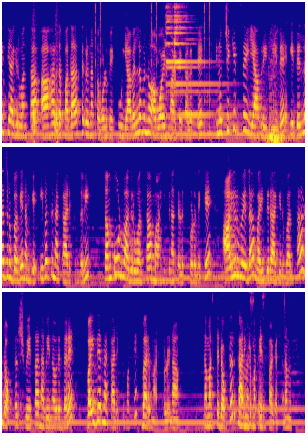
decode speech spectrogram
ರೀತಿಯಾಗಿರುವಂತಹ ಆಹಾರದ ಪದಾರ್ಥಗಳನ್ನ ತಗೊಳ್ಬೇಕು, ಯಾವೆಲ್ಲವನ್ನು ಅವಾಯ್ಡ್ ಮಾಡ್ಬೇಕಾಗತ್ತೆ, ಇನ್ನು ಚಿಕಿತ್ಸೆ ಯಾವ ರೀತಿ ಇದೆ, ಇದೆಲ್ಲದ್ರ ಬಗ್ಗೆ ನಮಗೆ ಇವತ್ತಿನ ಕಾರ್ಯಕ್ರಮದಲ್ಲಿ ಸಂಪೂರ್ಣವಾಗಿರುವಂತಹ ಮಾಹಿತಿನ ತಿಳಿಸ್ಕೊಡೋದಕ್ಕೆ ಆಯುರ್ವೇದ ವೈದ್ಯರಾಗಿರುವಂತಹ ಡಾಕ್ಟರ್ ಶ್ವೇತಾ ನವೀನ್ ಅವರಿದ್ದಾರೆ. ವೈದ್ಯರನ್ನ ಕಾರ್ಯಕ್ರಮಕ್ಕೆ ಬರ್ಮಾಡ್ಕೊಳ್ಳೋಣ ನಮಸ್ತೆ ಡಾಕ್ಟರ್. ಕಾರ್ಯಕ್ರಮಕ್ಕೆ ಸ್ವಾಗತ. ನಮಸ್ತೆ.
